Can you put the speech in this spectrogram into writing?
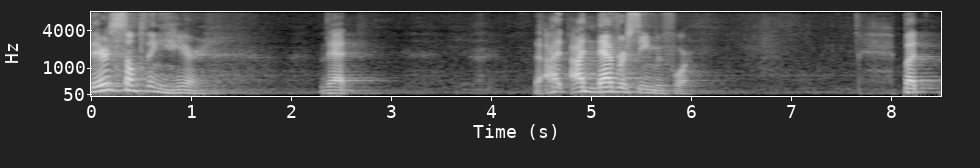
There's something here that, that I, I'd never seen before. But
